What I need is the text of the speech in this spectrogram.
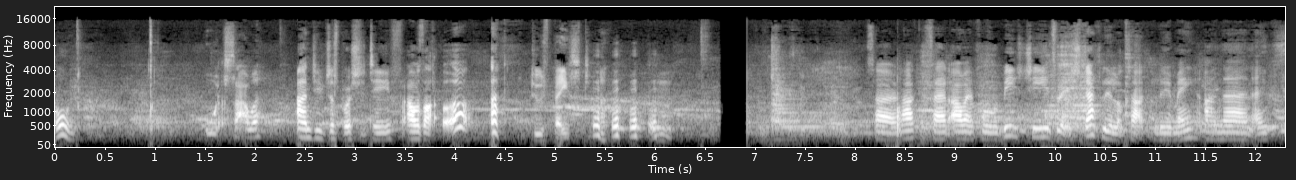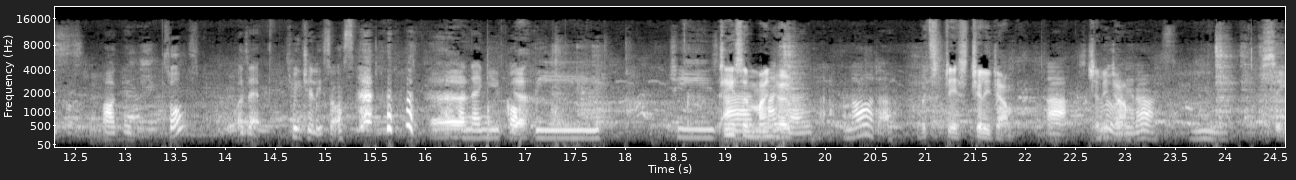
oh, Oh, it's sour. and you've just brushed your teeth. I was like, oh. Toothpaste. so, like I said, I went for the beach cheese, which definitely looks like halloumi, and then a market sauce. What is it? Sweet chili sauce. and then you've got yeah. the cheese, Cheese and mango. Panada. it's, it's chili jam. Ah, It's chili jam. really nice. Let's see.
